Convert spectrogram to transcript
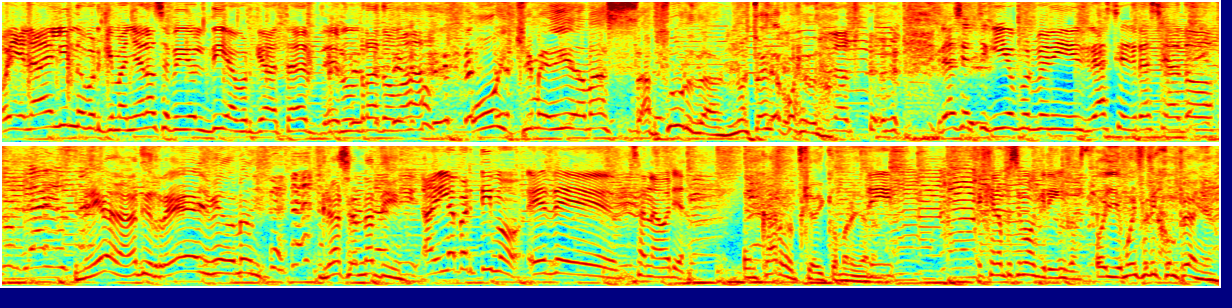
Oye, nada de lindo porque mañana se pidió el día porque va a estar en un rato más. Uy, qué medida más absurda. No estoy de acuerdo. Gracias, chiquillos, por venir. Gracias, gracias a todos. Mira, Nati Reyes, mira también. Gracias, Nati. Ahí la partimos. Es de zanahoria. Un carrot cake, como le llaman. Sí. Es que nos pusimos gringos. Oye, muy feliz cumpleaños.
